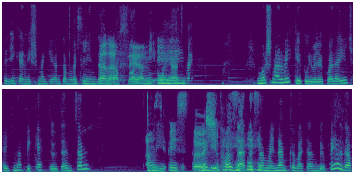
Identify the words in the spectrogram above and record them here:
hogy igenis megérdemlek minden nap valami olyat. Meg most már végképp úgy vagyok vele így, hogy napi kettőt edzem. Az biztos. Megint hozzáteszem, hogy nem követendő példa,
